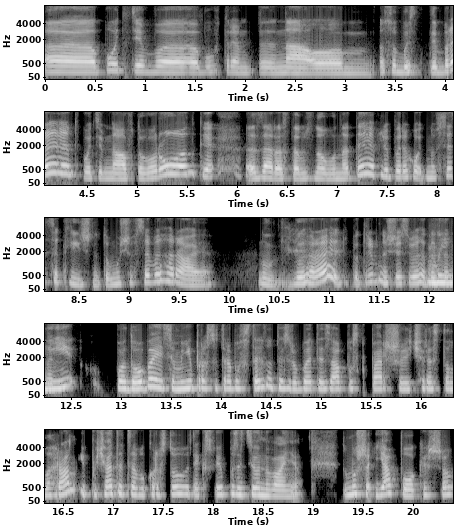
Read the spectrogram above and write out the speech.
е, потім е, був тренд на ом, особистий бренд, потім на автоворонки, е, зараз там знову на теплі переходять. Ну, все циклічно, тому що все вигорає. Ну, вигорає, потрібно щось вигадати. Мені подобається, мені просто треба встигнути зробити запуск першої через Telegram і почати це використовувати як своє позиціонування. Тому що я поки що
